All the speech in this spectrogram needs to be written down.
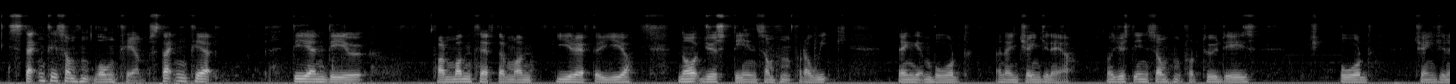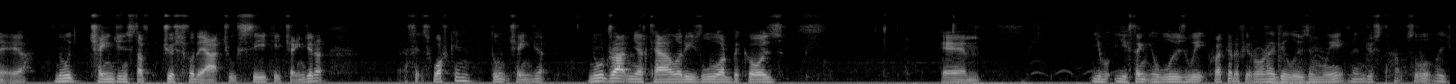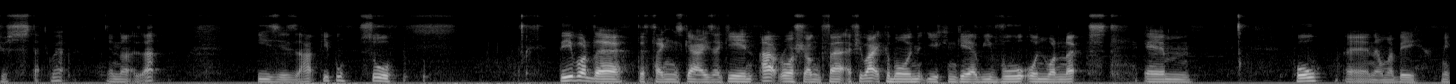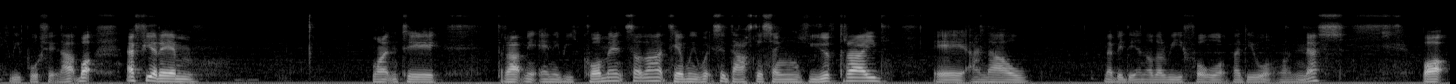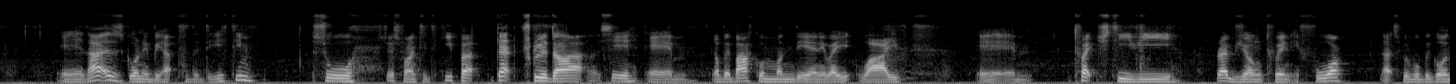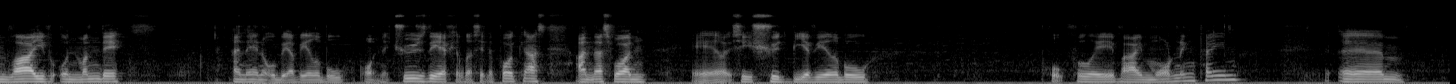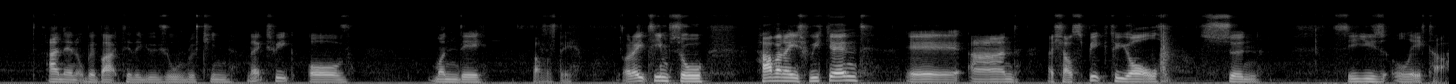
sticking to something long term, sticking to it day in, day out, for month after month, year after year, not just doing something for a week then getting bored, and then changing it. Not just doing something for two days, bored, changing it. Air. No changing stuff just for the actual sake of changing it. If it's working, don't change it. No dropping your calories lower because um, you you think you'll lose weight quicker if you're already losing weight. Then just absolutely just stick with it, and that is it. Easy as that, people. So they were the the things, guys. Again, at Ross Young Fit. If you want to come on, you can get a wee vote on our next um, poll, and I'll maybe make a wee post like that. But if you're um, wanting to drop me any wee comments of that, tell me what's the daftest things you've tried, uh, and I'll maybe do another wee follow up video on this. But uh, that is going to be it for the day, team. So just wanted to keep it, get through that. Let's see. um, I'll be back on Monday anyway, live. Um, Twitch TV, Ribs Young 24. That's where we'll be going live on Monday. And then it will be available on the Tuesday if you listen to the podcast. And this one, uh, let's see, should be available hopefully by morning time. Um, and then it'll be back to the usual routine next week of Monday, Thursday. Alright, team, so have a nice weekend, uh, and I shall speak to you all soon. See you later.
